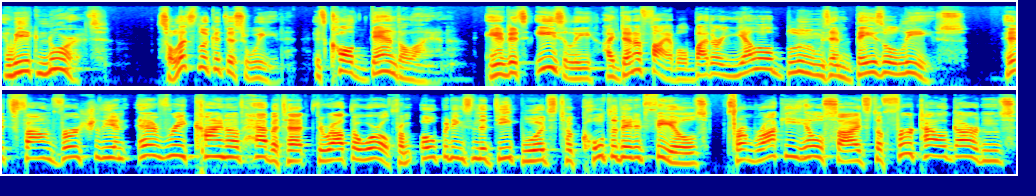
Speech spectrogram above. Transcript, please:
and we ignore it. So let's look at this weed. It's called dandelion and it's easily identifiable by their yellow blooms and basal leaves. It's found virtually in every kind of habitat throughout the world, from openings in the deep woods to cultivated fields, from rocky hillsides to fertile gardens,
